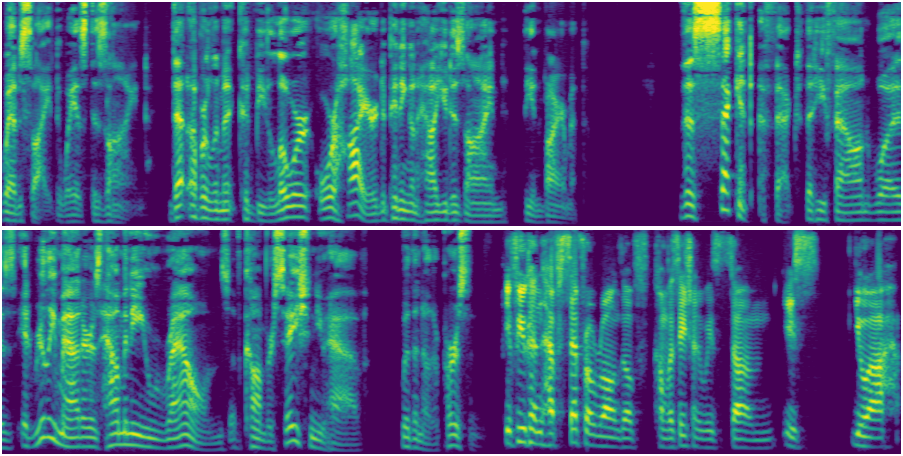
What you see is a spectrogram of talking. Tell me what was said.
website, the way it's designed. That upper limit could be lower or higher depending on how you designed the environment. The second effect that he found was it really matters how many rounds of conversation you have with another person. If you can have several rounds of conversation with some, is you are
